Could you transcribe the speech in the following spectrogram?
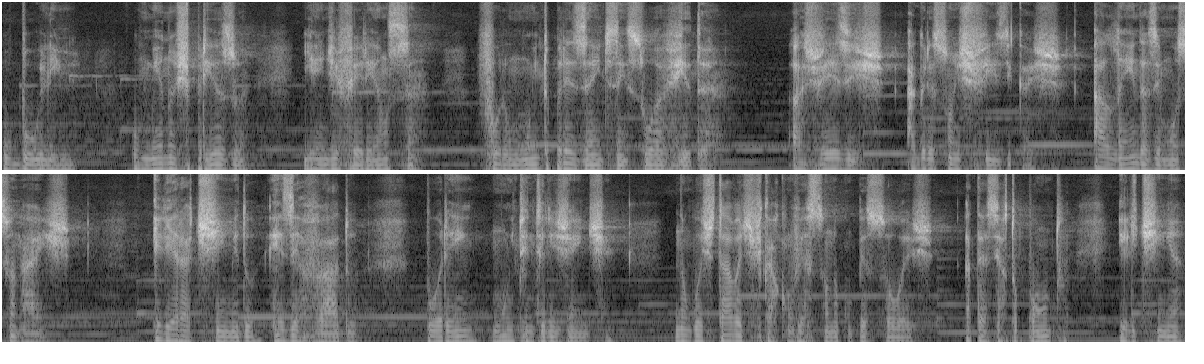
o bullying, o menosprezo e a indiferença foram muito presentes em sua vida. Às vezes, agressões físicas, além das emocionais. Ele era tímido, reservado, porém muito inteligente. Não gostava de ficar conversando com pessoas. Até certo ponto, ele tinha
